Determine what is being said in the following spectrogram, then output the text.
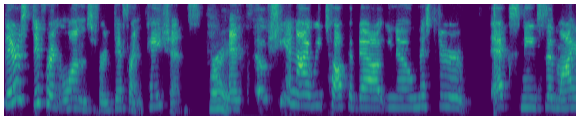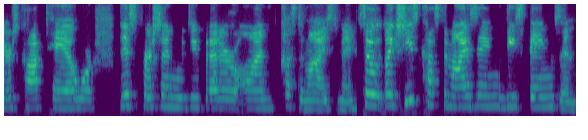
There's different ones for different patients. Right. And so she and I, we talk about, you know, Mr. X needs the Myers cocktail, or this person would do better on customized mix. So, like, she's customizing these things and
